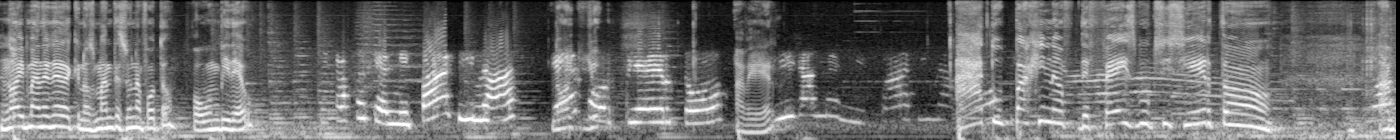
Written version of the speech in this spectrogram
¿No hay manera de que nos mandes una foto o un video? Fíjate que en mi página, que por cierto, A ver. síganme en mi página. Ah, tu página de Facebook, sí, cierto. Ah.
